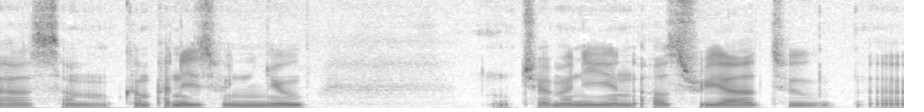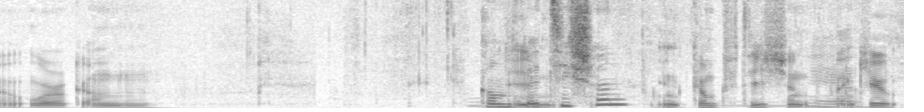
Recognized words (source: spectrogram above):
uh, some companies we knew in Germany and Austria to uh, work on Competition? in competition. Yeah. Thank you.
